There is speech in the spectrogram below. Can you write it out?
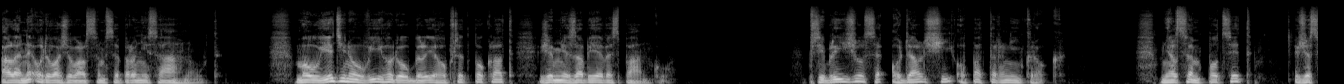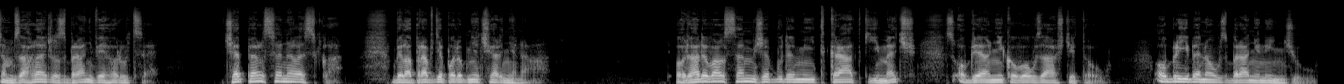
ale neodvažoval jsem se pro ní sáhnout. Mou jedinou výhodou byl jeho předpoklad, že mě zabije ve spánku. Přiblížil se o další opatrný krok. Měl jsem pocit, že jsem zahlédl zbraň v jeho ruce. Čepel se neleskla. Byla pravděpodobně černěná. Odhadoval jsem, že bude mít krátký meč s obdélníkovou záštitou. Oblíbenou zbraň ninjů.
